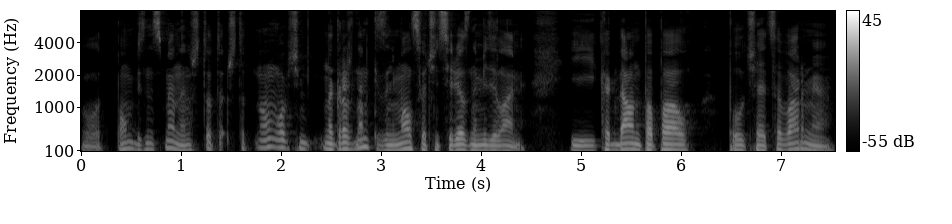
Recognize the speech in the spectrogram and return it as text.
вот, по-моему, бизнесмен, ну, что-то, что ну, в общем, на гражданке занимался очень серьезными делами. И когда он попал, получается, в армию,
